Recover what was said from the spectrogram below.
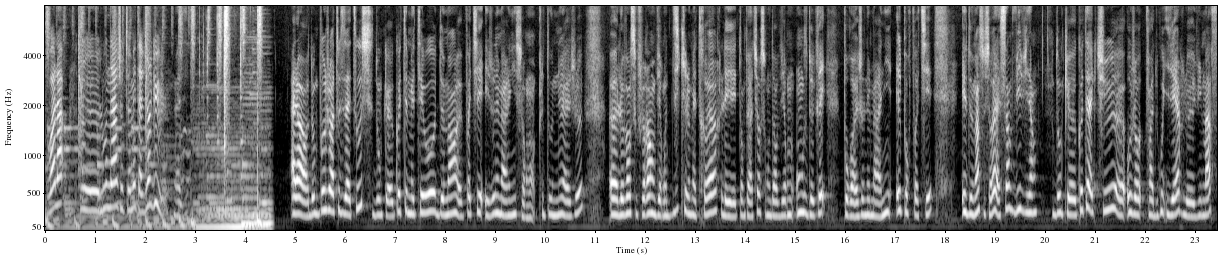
Voilà, Luna je te mets ta virgule. Vas-y. Alors, donc bonjour à toutes et à tous. Donc, euh, côté météo, demain, euh, Poitiers et Jeunet-Marigny seront plutôt nuageux. Euh, le vent soufflera à environ 10 km/h. Les températures seront d'environ 11 degrés pour Jeunet-Marigny et pour Poitiers. Et demain, ce sera la Saint-Vivien. Donc, euh, côté actu, euh, aujourd'hui- enfin, du coup, hier, le 8 mars,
